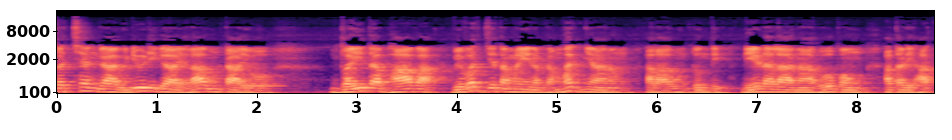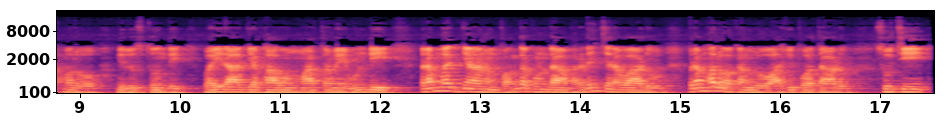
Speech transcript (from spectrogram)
స్వచ్ఛంగా విడివిడిగా ఎలా ఉంటాయో? ద్వైత భావ వివర్జితమైన బ్రహ్మజ్ఞానం అలా ఉంటుంది. నీడలా నా రూపం అతడి ఆత్మలో నిలుస్తుంది. వైరాగ్యభావం మాత్రమే ఉండి బ్రహ్మజ్ఞానం పొందకుండా మరణించినవాడు బ్రహ్మలోకంలో ఆగిపోతాడు. శుచి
